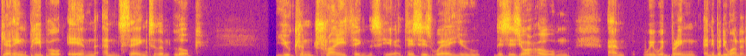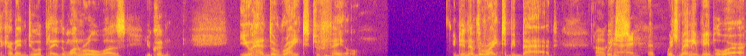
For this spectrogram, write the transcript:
getting people in and saying to them, look, you can try things here. This is where you this is your home, and we would bring anybody wanted to come in do a play. The one rule was you couldn't. You had the right to fail. You didn't have the right to be bad. Okay. Which, which many people were,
